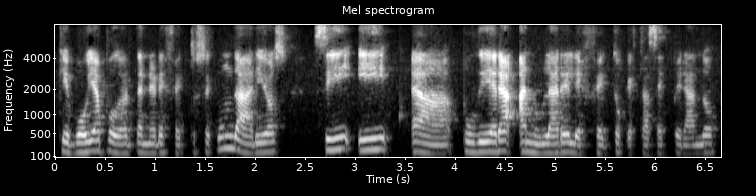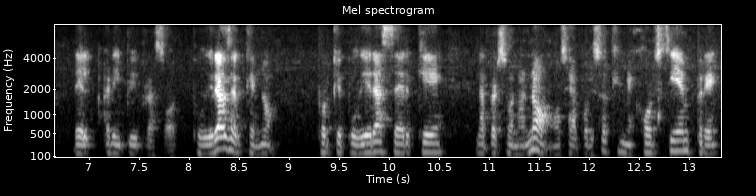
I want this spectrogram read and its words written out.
que voy a poder tener efectos secundarios, ¿sí? Y ah, pudiera anular el efecto que estás esperando del aripiprazol. Pudiera ser que no porque pudiera ser que la persona no. O sea, por eso es que mejor siempre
